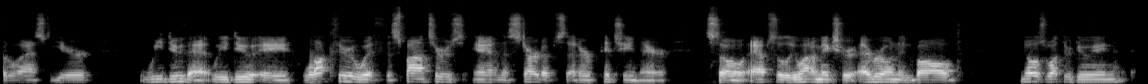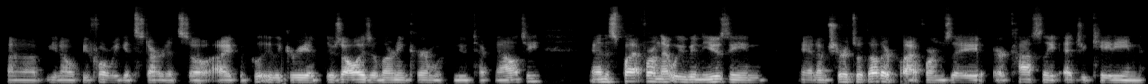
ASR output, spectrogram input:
For the last year, we do that. We do a walkthrough with the sponsors and the startups that are pitching there. So absolutely, we want to make sure everyone involved knows what they're doing. Uh, you know, before we get started. So I completely agree. There's always a learning curve with new technology, and this platform that we've been using, and I'm sure it's with other platforms, they are constantly educating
